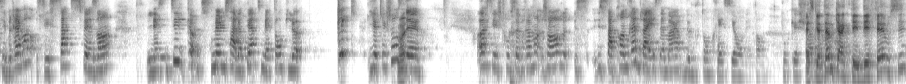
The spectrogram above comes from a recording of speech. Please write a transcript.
c'est vraiment, c'est satisfaisant. Le- Tu sais, quand tu te mets une salopette, mettons, puis là, clic, il y a quelque chose Ouais. de. Ah, c'est, je trouve ça vraiment. Genre, ça prendrait de l'ASMR de bouton pression, mettons, pour que je Est-ce que t'aimes quand t'es défait aussi?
